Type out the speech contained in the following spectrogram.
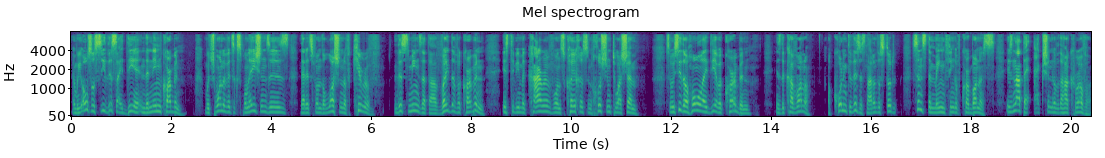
And we also see this idea in the name korban, which one of its explanations is that it's from the Lashon of Kiruv. This means that the avoid of a korban is to be mekarev one's koiches and chushim to Hashem. So we see the whole idea of a korban is the kavana. According to this, it's not understood, since the main thing of karbonis is not the action of the hakrava,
